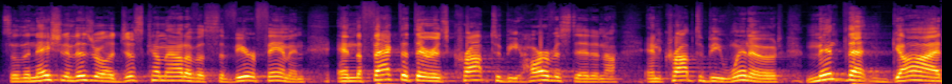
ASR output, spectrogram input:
So the nation of Israel had just come out of a severe famine, and the fact that there is crop to be harvested and, a, uh, and crop to be winnowed meant that God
